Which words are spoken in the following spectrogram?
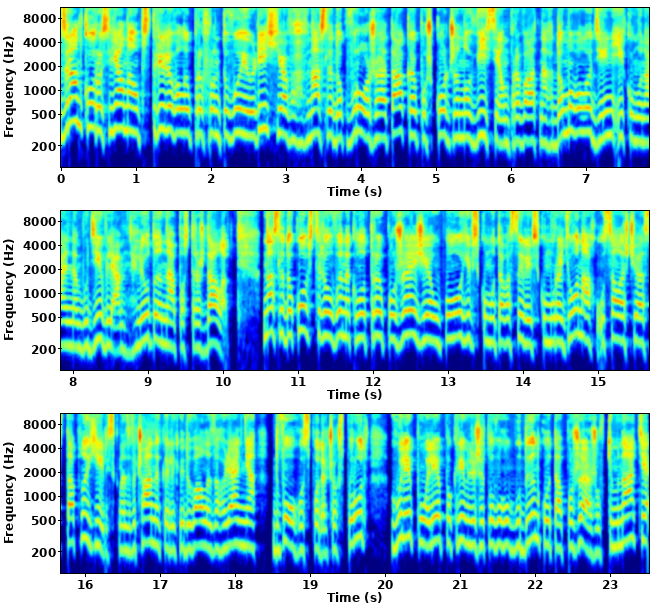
Зранку росіяни обстрілювали прифронтовий Оріхів. Внаслідок ворожої атаки пошкоджено вісім приватних домоволодінь і комунальна будівля. Люди не постраждали. Внаслідок обстрілу виникло три пожежі у Пологівському та Васильівському районах. У селищі Стапногірськ надзвичайники ліквідували загоряння двох господарчих споруд, гуляйполі, покрівлі житлового будинку та пожежу в кімнаті.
